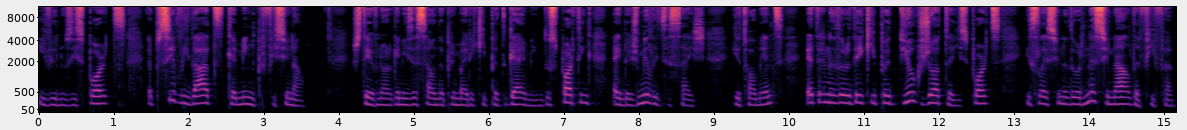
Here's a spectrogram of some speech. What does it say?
e viu nos esportes a possibilidade de caminho profissional. Esteve na organização da primeira equipa de gaming do Sporting em 2016 e atualmente é treinador da equipa Diogo Jota Esports e selecionador nacional da FIFA.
